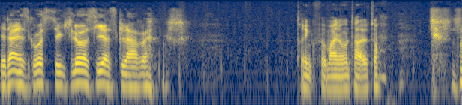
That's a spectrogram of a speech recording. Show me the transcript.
Der Daniel ist großzügig. Los, hier, Sklave. Trink für meine Unterhaltung.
